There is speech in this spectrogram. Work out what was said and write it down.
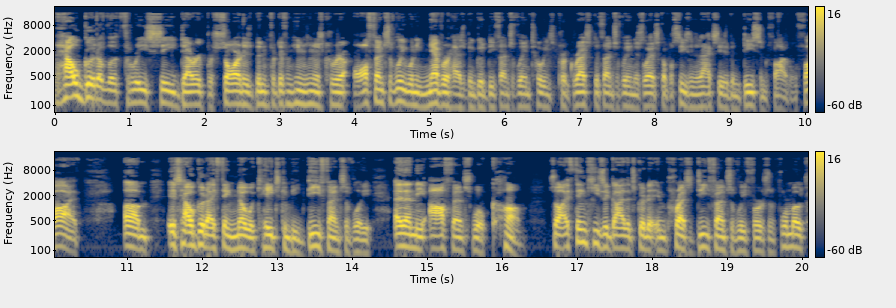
how good of a 3C Derek Brassard has been for different teams in his career offensively when he never has been good defensively until he's progressed defensively in his last couple seasons and actually has been decent 5 on 5. Um, is how good I think Noah Cates can be defensively, and then the offense will come. So I think he's a guy that's going to impress defensively first and foremost.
